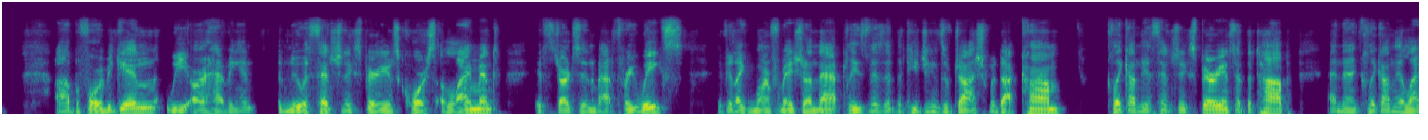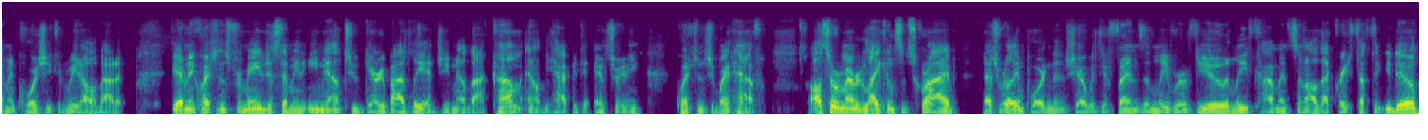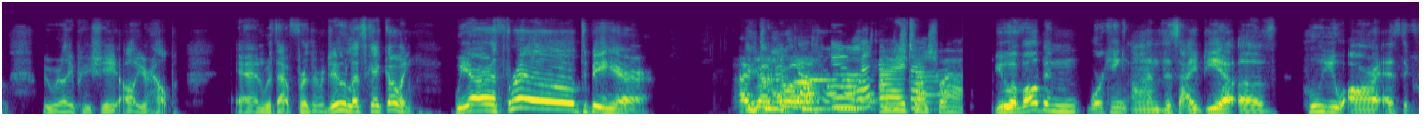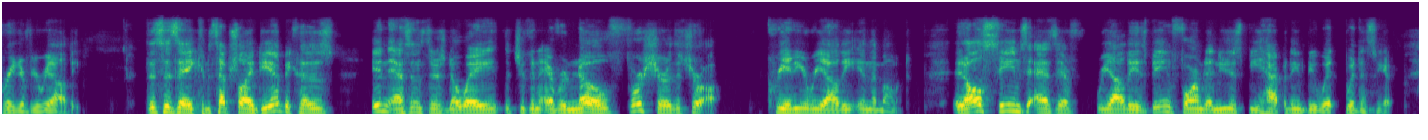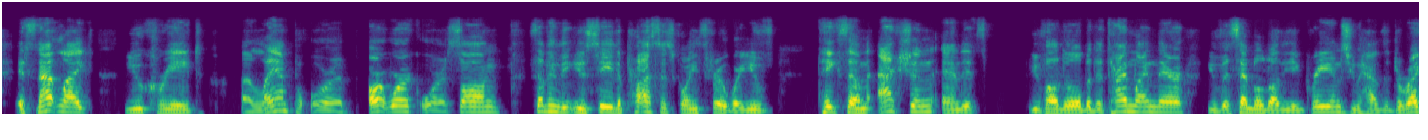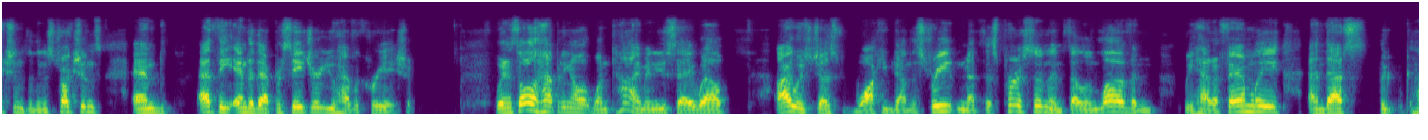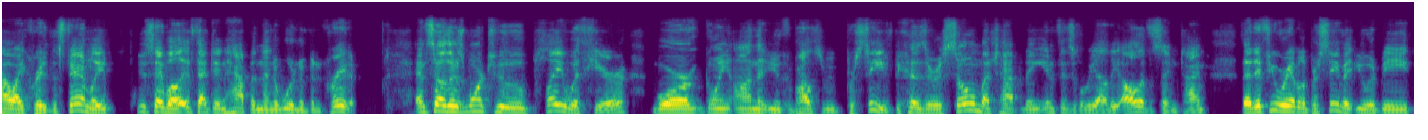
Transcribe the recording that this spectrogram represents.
Uh, before we begin, we are having an, a new Ascension Experience course alignment. It starts in about three weeks. If you'd like more information on that, please visit the teachingsofjoshua.com, click on the Ascension Experience at the top, and then click on the alignment course. You can read all about it. If you have any questions for me, just send me an email to garybodley at gmail.com and I'll be happy to answer any questions you might have. Also, remember to like and subscribe. That's really important and share with your friends and leave a review and leave comments and all that great stuff that you do. We really appreciate all your help. And without further ado, let's get going. We are thrilled to be here. Hi, Joshua. Hi, Joshua. You have all been working on this idea of who you are as the creator of your reality. This is a conceptual idea because, in essence, there's no way that you can ever know for sure that you're creating your reality in the moment. It all seems as if reality is being formed and you just be happening to be wit- witnessing it. It's not like you create a lamp or a artwork or a song, something that you see the process going through where you've take some action and it's you followed a little bit of timeline there, you've assembled all the ingredients, you have the directions and the instructions, and at the end of that procedure, you have a creation. When it's all happening all at one time, and you say, Well, I was just walking down the street and met this person and fell in love and we had a family and that's the, how I created this family. You say, well, if that didn't happen, then it wouldn't have been created. And so there's more to play with here, more going on than you could possibly perceive because there is so much happening in physical reality all at the same time that if you were able to perceive it, you would be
